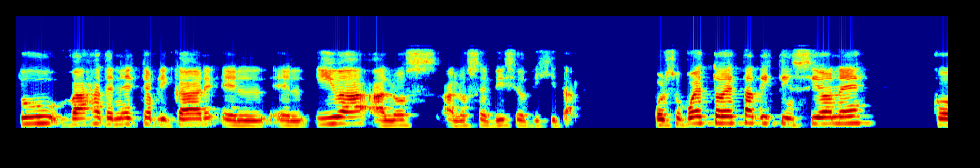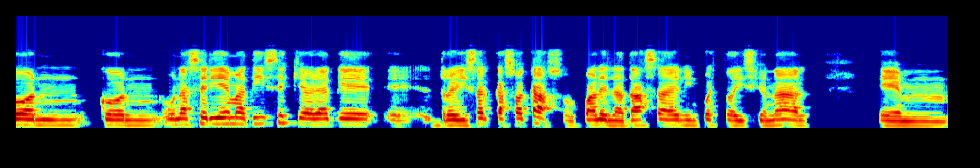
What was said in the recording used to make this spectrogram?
tú vas a tener que aplicar el, IVA a los, a los servicios digitales. Por supuesto, estas distinciones con, una serie de matices que habrá que eh, revisar caso a caso, cuál es la tasa del impuesto adicional, em,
